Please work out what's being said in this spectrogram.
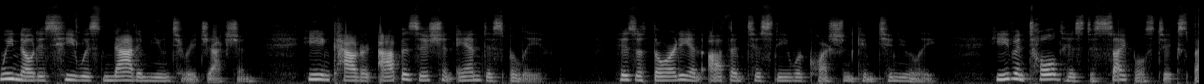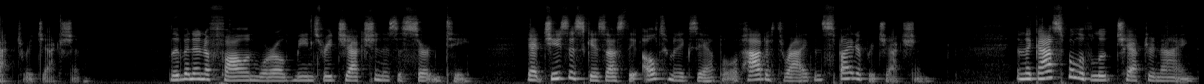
we notice he was not immune to rejection. He encountered opposition and disbelief. His authority and authenticity were questioned continually. He even told his disciples to expect rejection. Living in a fallen world means rejection is a certainty. Yet Jesus gives us the ultimate example of how to thrive in spite of rejection. In the Gospel of Luke, chapter 9,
